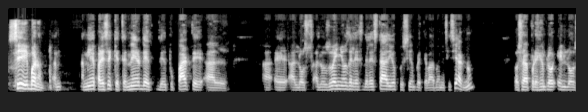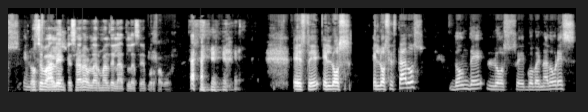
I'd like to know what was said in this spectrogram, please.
Sí, bueno, a, mí me parece que tener de tu parte al eh, a, los, a los dueños del, del, estadio, pues siempre te va a beneficiar, ¿no? O sea, por ejemplo, en los... En los no se vale empezar a hablar mal del Atlas, eh, por favor. este, en, los, en los estados donde los eh, gobernadores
